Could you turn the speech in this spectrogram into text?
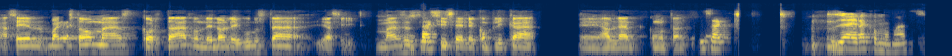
hacer varias tomas, cortar donde no le gusta y así. Más si se le complica eh, hablar como tal. Exacto. Pues ya era como más.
